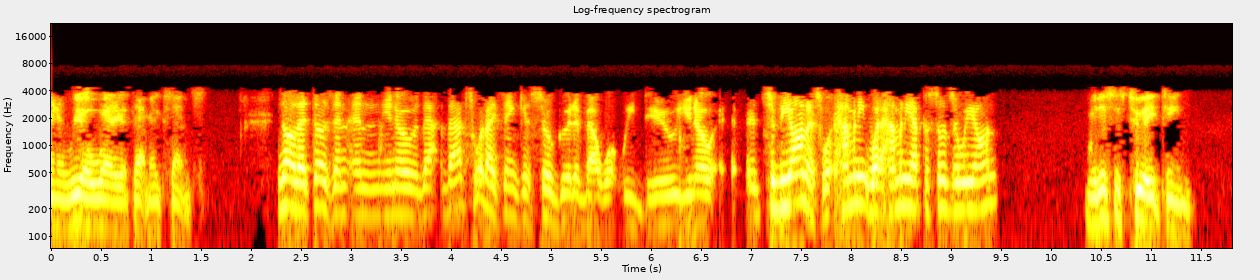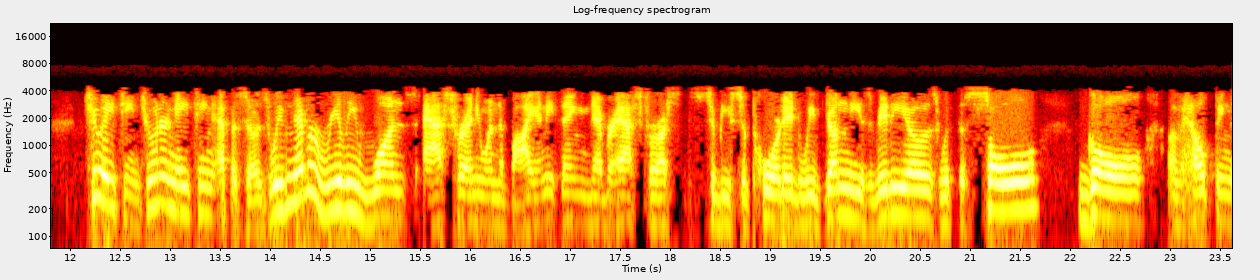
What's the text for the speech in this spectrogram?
in a real way, if that makes sense. No, that does, and and you know that that's what I think is so good about what we do. You know, to be honest, what how many what how many episodes are we on? Well, this is 218. 218, 218 episodes. We've never really once asked for anyone to buy anything, never asked for us to be supported. We've done these videos with the sole goal of helping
